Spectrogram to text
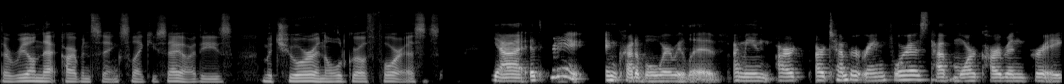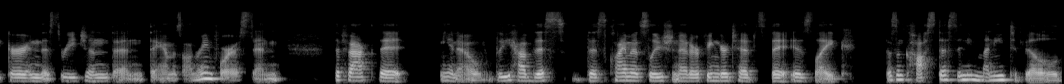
The real net carbon sinks, like you say, are these mature and old growth forests. Yeah, it's pretty incredible where we live. I mean, our our temperate rainforests have more carbon per acre in this region than the Amazon rainforest and the fact that you know we have this this climate solution at our fingertips that is like doesn't cost us any money to build.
